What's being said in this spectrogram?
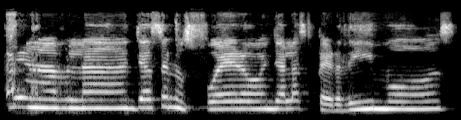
qué hablan? Ya se nos fueron, ya las perdimos.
